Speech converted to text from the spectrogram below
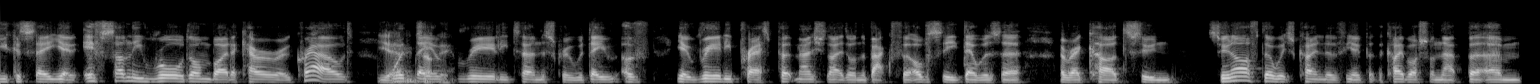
you could say, you know, if suddenly roared on by the Carrow Road crowd, Yeah, would they have really turned the screw? Would they have, you know, really pressed, put Manchester United on the back foot? Obviously, there was a, a red card soon soon after, which kind of, you know, put the kibosh on that. But um,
